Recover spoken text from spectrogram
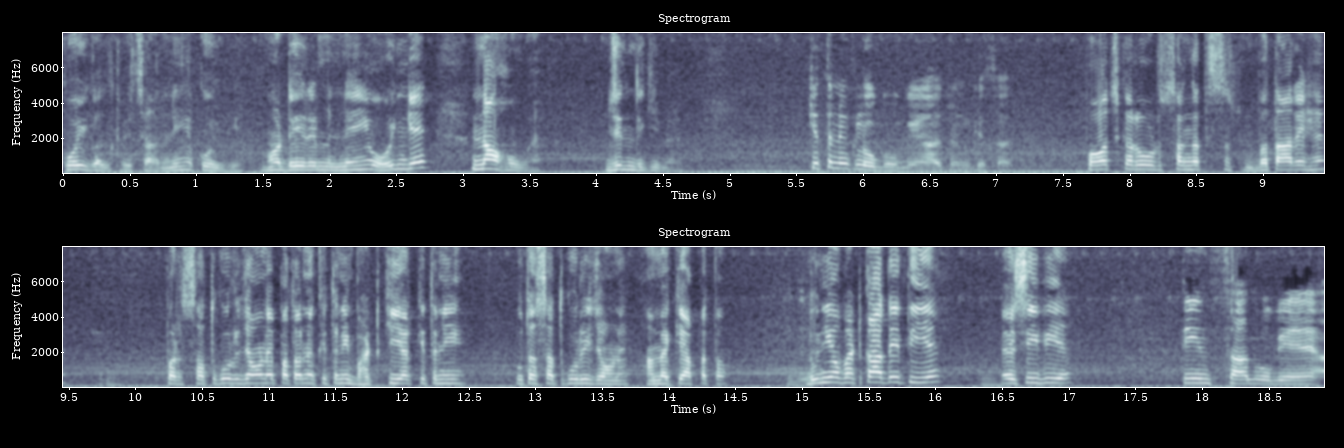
कोई गलत विचार नहीं है कोई भी। वहाँ डेरे में नहीं होंगे ना होंगे ज़िंदगी में। कितने लोग हो गए आज उनके साथ? पाँच करोड़ संगत बता रहे हैं पर सतगुरु जाने पता नहीं कितनी भटकी और कितनी वो तो सतगुरु ही जाने हमें क्या पता? दुनिया भटका देती है ऐसी भी है। तीन साल हो गए हैं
